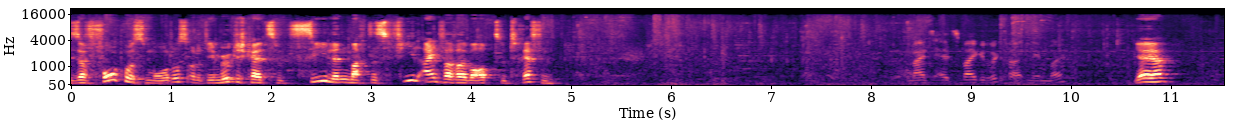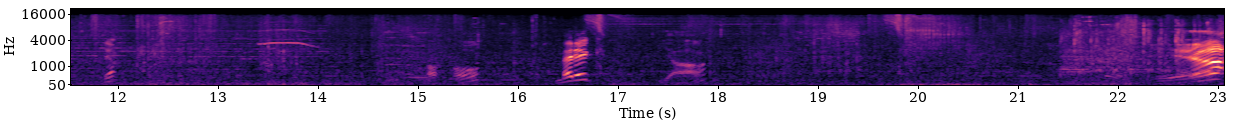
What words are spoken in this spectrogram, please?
Dieser Fokusmodus oder die Möglichkeit zu zielen macht es viel einfacher überhaupt zu treffen. Du meinst L2 gedrückt halten nebenbei? Ja, ja. Ja. Oh oh. Medic? Ja. Ja.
